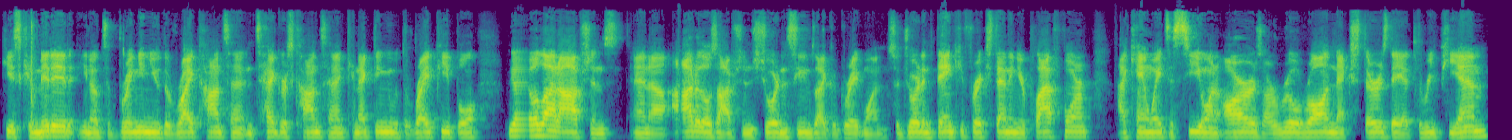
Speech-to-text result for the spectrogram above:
He's committed, you know, to bringing you the right content, integrous content, connecting you with the right people. We have a lot of options, and uh, out of those options, Jordan seems like a great one. So, Jordan, thank you for extending your platform. I can't wait to see you on ours, our Real Raw, next Thursday at 3 p.m.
